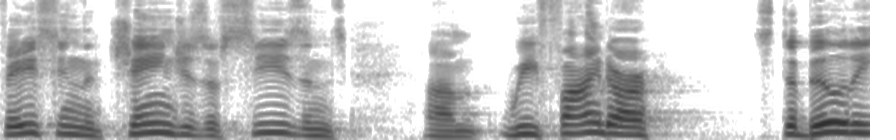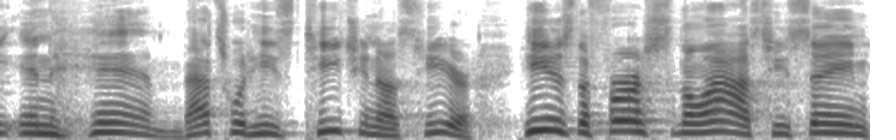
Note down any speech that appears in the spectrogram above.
facing the changes of seasons, um, we find our stability in him. That's what he's teaching us here. He is the first and the last. He's saying,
